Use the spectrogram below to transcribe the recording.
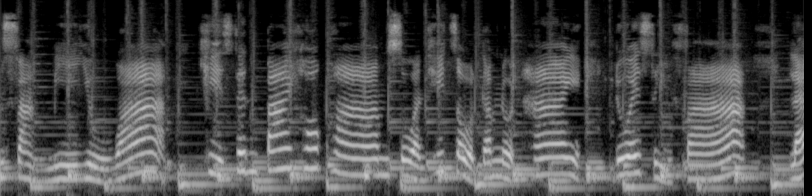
ำสั่งมีอยู่ว่า ขีดเส้นใต้ข้อความส่วนที่โจทย์กำหนดให้ด้วยสีฟ้า และ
